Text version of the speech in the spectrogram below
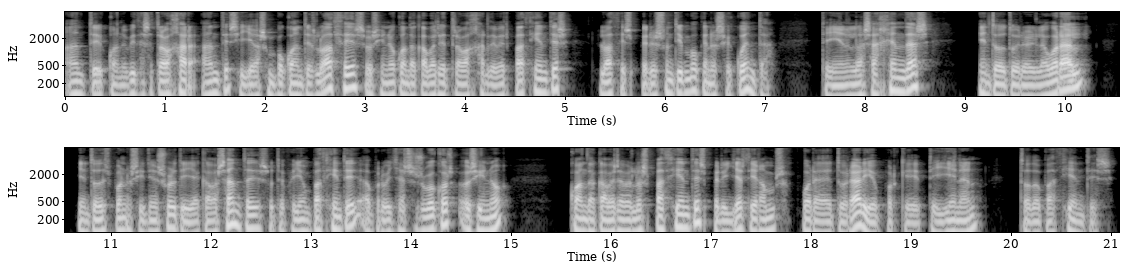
antes, cuando empiezas a trabajar antes, si llegas un poco antes lo haces, o si no, cuando acabas de trabajar de ver pacientes, lo haces, pero es un tiempo que no se cuenta. Te llenan las agendas en todo tu horario laboral y entonces, bueno, si tienes suerte y acabas antes o te falla un paciente, aprovechas esos huecos o si no, cuando acabes de ver los pacientes, pero ya digamos fuera de tu horario porque te llenan todo pacientes.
